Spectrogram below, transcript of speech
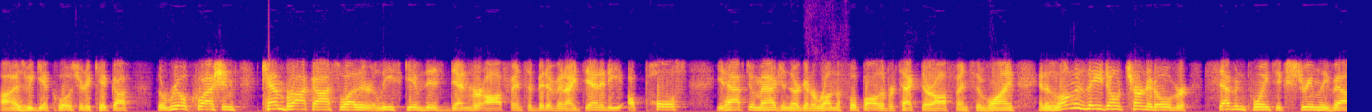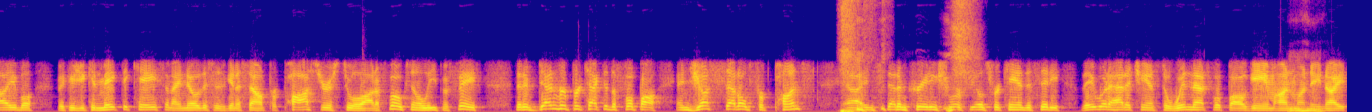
uh, as we get closer to kickoff. The real question: Can Brock Osweiler at least give this Denver offense a bit of an identity, a pulse? You'd have to imagine they're going to run the football to protect their offensive line. And as long as they don't turn it over, seven points extremely valuable because you can make the case, and I know this is going to sound preposterous to a lot of folks in a leap of faith, that if Denver protected the football and just settled for punts, uh, instead of creating short fields for Kansas City, they would have had a chance to win that football game on Monday night.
